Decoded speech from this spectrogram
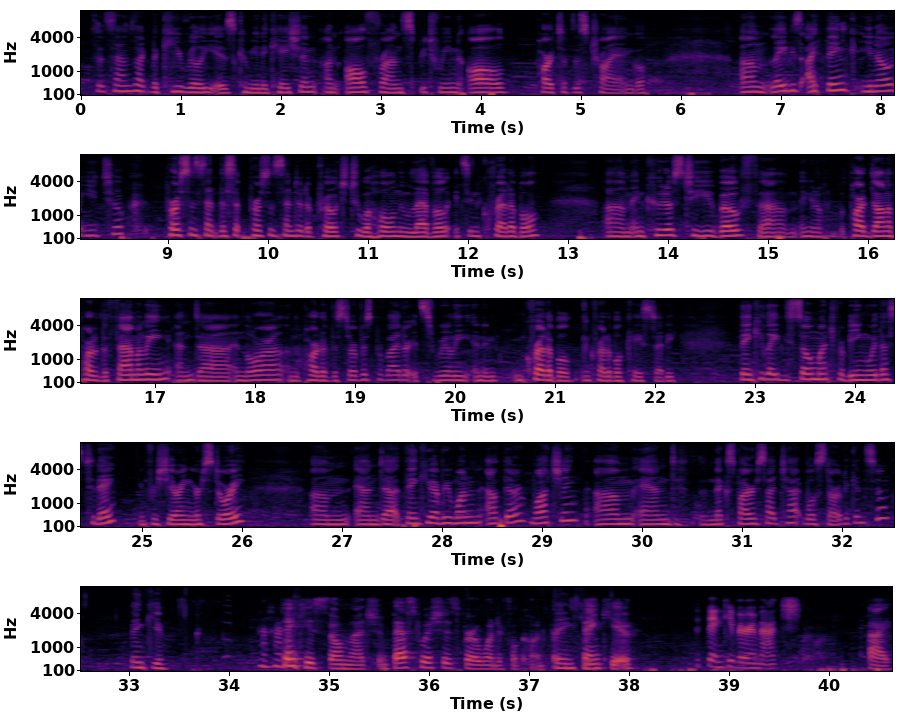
So it sounds like the key really is communication on all fronts between all parts of this triangle. Um, ladies, I think you know you took person this person-centered approach to a whole new level. It's incredible, um, and kudos to you both. Um, you know, part Donna, part of the family, and uh, and Laura, on the part of the service provider. It's really an in- incredible, incredible case study. Thank you, ladies, so much for being with us today and for sharing your story. Um, and uh, thank you, everyone out there watching. Um, and the next fireside chat will start again soon. Thank you. Thank you so much. Best wishes for a wonderful conference. Thank you. Thank you. Thank you very much. Bye.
